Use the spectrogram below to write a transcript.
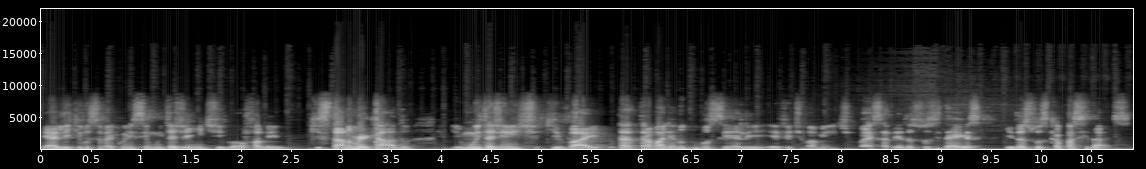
É ali que você vai conhecer muita gente, igual eu falei, que está no mercado, e muita gente que vai estar tá trabalhando com você ali efetivamente, vai saber das suas ideias e das suas capacidades.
